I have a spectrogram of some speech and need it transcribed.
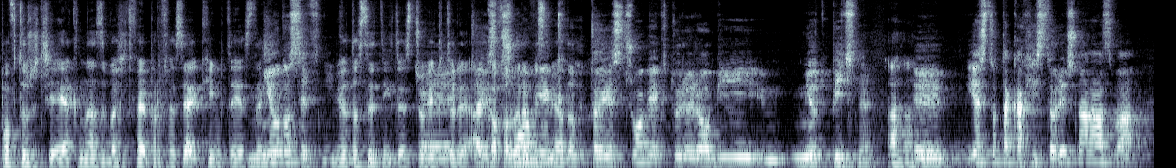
powtórzyć, jak nazywa się Twoja profesja? Kim Ty jesteś? Miodosytnik. Miodosytnik to jest człowiek, E, który to alkohol robi z człowiek- miodu? To jest człowiek, który robi miód pitny. Aha. Y, Jest to taka historyczna nazwa.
